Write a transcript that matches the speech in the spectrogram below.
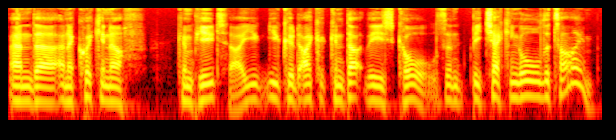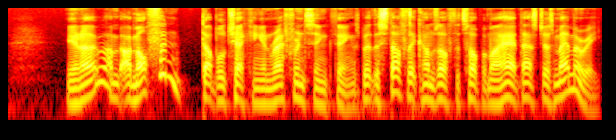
and uh, and a quick enough computer, you, you could I could conduct these calls and be checking all the time. You know, I'm, I'm often double checking and referencing things, but the stuff that comes off the top of my head, that's just memory.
